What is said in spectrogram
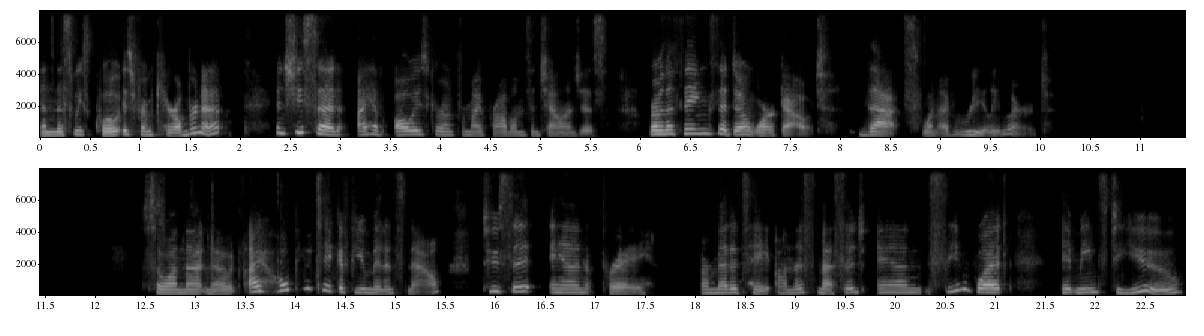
And this week's quote is from Carol Burnett. And she said, I have always grown from my problems and challenges, from the things that don't work out. That's when I've really learned. So, on that note, I hope you take a few minutes now to sit and pray or meditate on this message and see what it means to you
